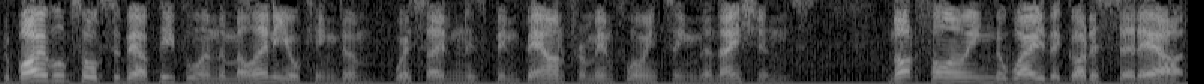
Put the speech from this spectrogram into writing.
The Bible talks about people in the millennial kingdom, where Satan has been bound from influencing the nations, not following the way that God has set out,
